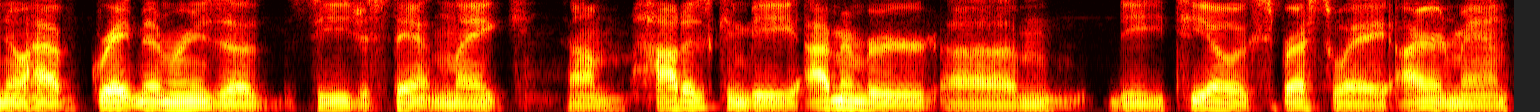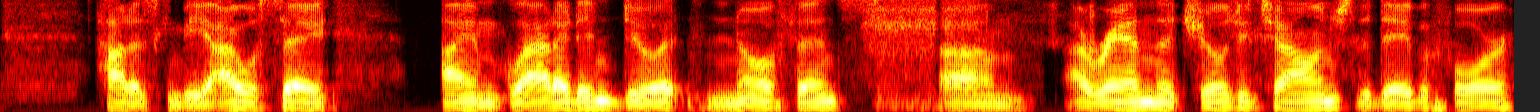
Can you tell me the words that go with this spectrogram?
know, have great memories of Siege of Stanton Lake um, hot as can be. I remember um, the TO Expressway Ironman, hot as can be. I will say, I am glad I didn't do it. No offense. Um, I ran the Trilogy Challenge the day before.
